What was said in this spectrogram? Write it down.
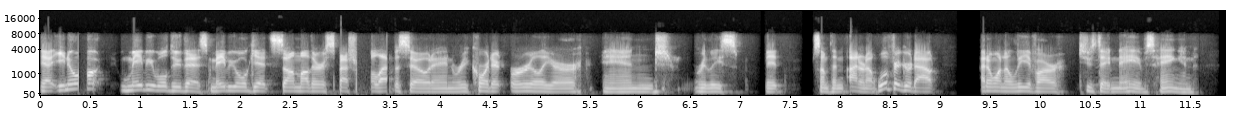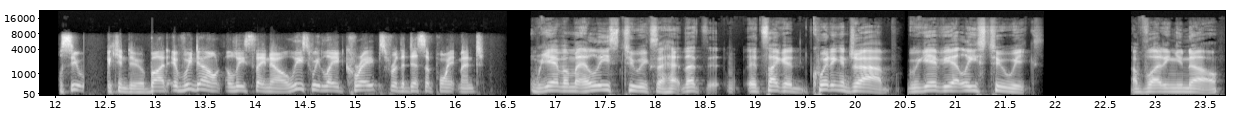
Yeah, you know what? Maybe we'll do this. Maybe we'll get some other special episode and record it earlier and release it something. I don't know. We'll figure it out. I don't want to leave our Tuesday knaves hanging. We'll see what we can do. But if we don't, at least they know. At least we laid crepes for the disappointment. We gave them at least two weeks ahead. That's it's like a quitting a job. We gave you at least two weeks of letting you know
